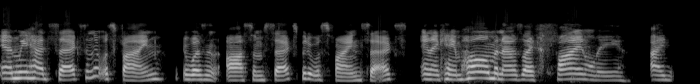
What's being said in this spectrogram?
And we had sex, and it was fine. It wasn't awesome sex, but it was fine sex. And I came home, and I was like, finally, I,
